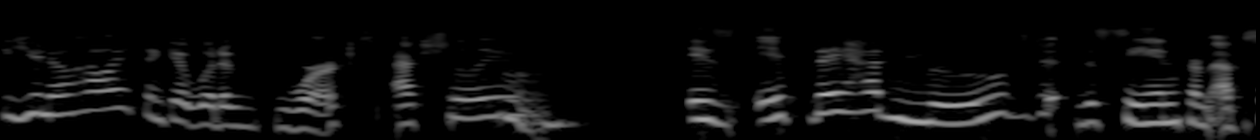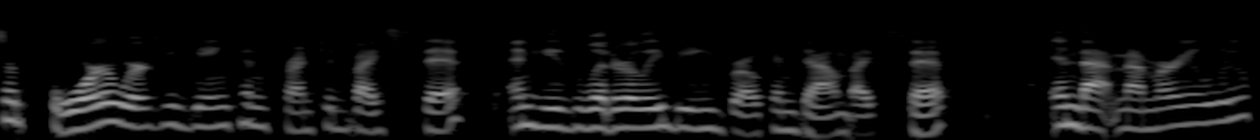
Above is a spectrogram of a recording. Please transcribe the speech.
You know how I think it would have worked actually Hmm. is if they had moved the scene from episode four where he's being confronted by Sif and he's literally being broken down by Sif in that memory loop.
